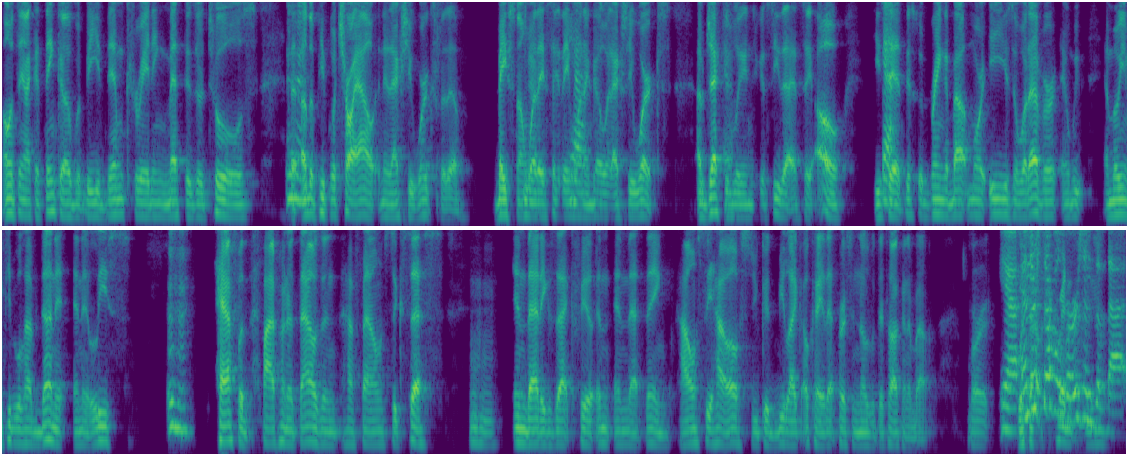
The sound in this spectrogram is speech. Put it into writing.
only thing i could think of would be them creating methods or tools that Mhm. other people try out and it actually works for them based on where they say they want to go it actually works objectively and you can see that and say oh he Yeah. said this would bring about more ease or whatever and we a million people have done it and at least Mhm. half of 500000 have found success Mhm. in that exact field in, in that thing. I don't see how else you could be like, okay, that person knows what they're talking about. Right. Yeah, and there's several spreading- versions of that.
